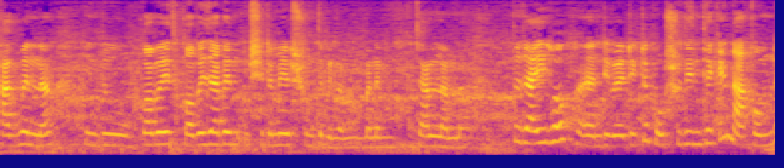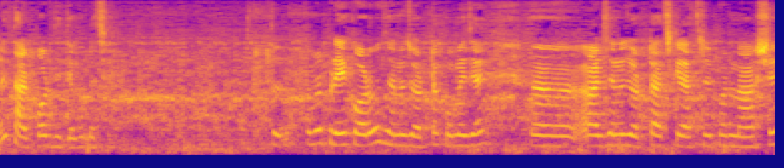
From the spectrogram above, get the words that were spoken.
থাকবেন না, কিন্তু কবে কবে যাবেন সেটা আমি শুনতে পেলাম মানে জানলাম না। তো যাই হোক, অ্যান্টিবায়োটিকটা পরশু দিন থেকে না কমলে তারপর দিতে বলেছে। তো তোমরা প্রে করো যেন জ্বরটা কমে যায় আর যেন জ্বরটা আজকে রাত্রের পর না আসে।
